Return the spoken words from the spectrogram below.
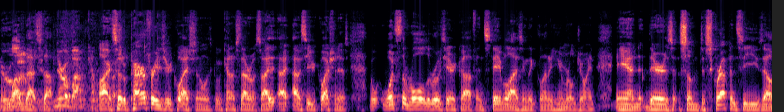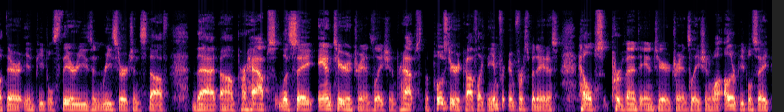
I love that stuff. Neurobiomechanical. All right, so to paraphrase your question, let's we kind of start with. So I, I, I would say your question is, what's the role of the rotator cuff in stabilizing the glenohumeral joint? And there's some discrepancies out there in people's theories and research and stuff that um, perhaps, let's say, anterior translation, perhaps the posterior cuff, like the infra- infraspinatus, helps prevent anterior translation, while other people say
